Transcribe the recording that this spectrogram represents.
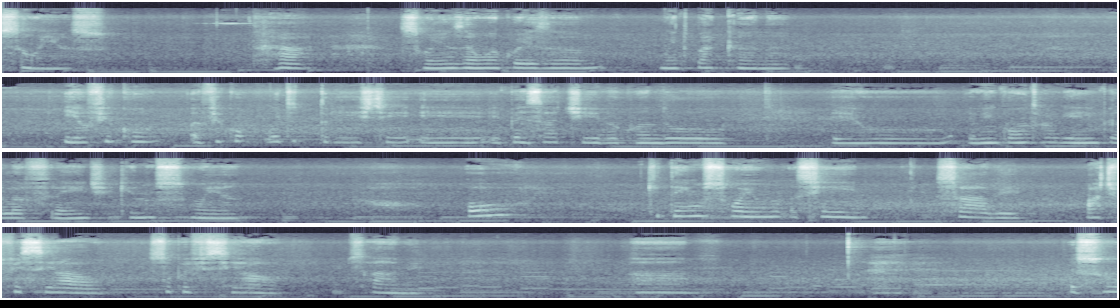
Sonhos. Ah, sonhos é uma coisa muito bacana. E eu fico, eu fico muito triste e, e pensativa quando eu, eu encontro alguém pela frente que não sonha. Ou que tem um sonho assim, sabe, artificial, superficial, sabe? Ah, eu sou.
